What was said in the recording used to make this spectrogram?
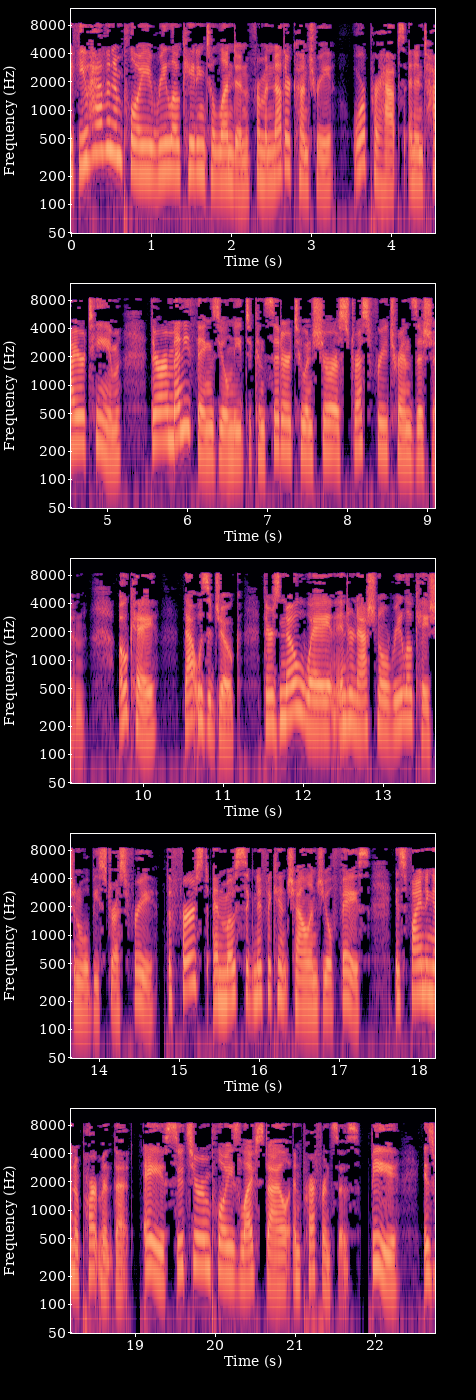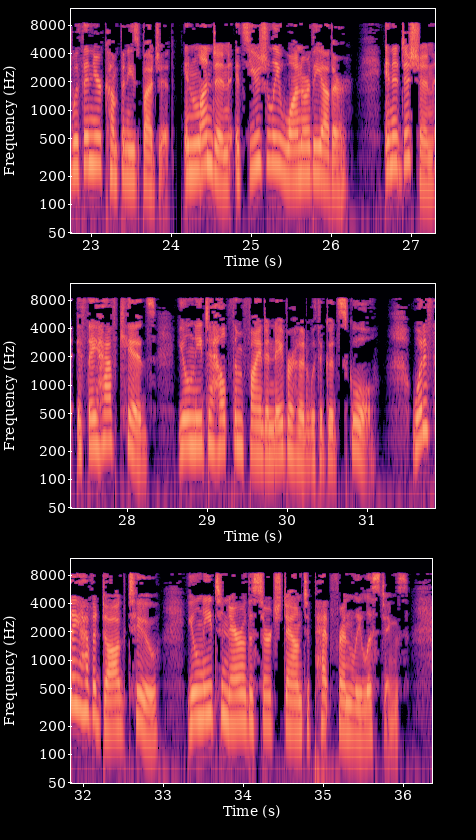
If you have an employee relocating to London from another country, or perhaps an entire team, there are many things you'll need to consider to ensure a stress free transition. Okay, that was a joke. There's no way an international relocation will be stress free. The first and most significant challenge you'll face is finding an apartment that A. suits your employee's lifestyle and preferences, B. is within your company's budget. In London, it's usually one or the other. In addition, if they have kids, you'll need to help them find a neighborhood with a good school. What if they have a dog too? You'll need to narrow the search down to pet friendly listings.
